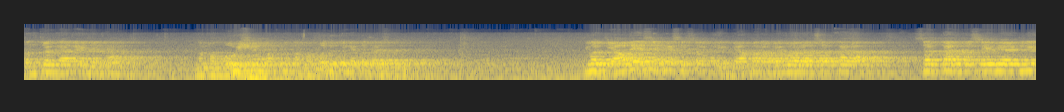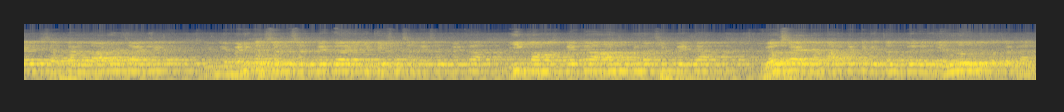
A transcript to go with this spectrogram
ತಂತ್ರಜ್ಞಾನ ಇದೆಯಲ್ಲ, ನಮ್ಮ ಭವಿಷ್ಯ ಮತ್ತು ನಮ್ಮ ಬದುಕನ್ನೇ ಬದಲಾಯಿಸಬೇಕು. ಇವತ್ತು ಯಾವುದೇ ಸರ್ವಿಸಸ್ ಆಗಲಿ, ವ್ಯಾಪಾರ, ವ್ಯವಹಾರ, ಸರ್ಕಾರ ಸರ್ಕಾರದ ಸೇವೆ ಆಗಲಿ, ಸರ್ಕಾರದ ಆಡಳಿತ ಆಗಲಿ, ನಿಮಗೆ ಮೆಡಿಕಲ್ ಸರ್ವಿಸಸ್ ಬೇಕಾ ಎಜುಕೇಷನ್ ಸರ್ವಿಸಸ್ ಬೇಕಾ ಇ ಕಾಮರ್ಸ್ ಬೇಕಾ ಆಂಟ್ರಪ್ರಿನರ್ಶಿಪ್ ಬೇಕಾ, ವ್ಯವಸಾಯದ ಮಾರುಕಟ್ಟೆಗೆ ತಲುಪಬೇಕಾ ಎಲ್ಲದಕ್ಕೂ ತಂತ್ರಜ್ಞಾನ.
